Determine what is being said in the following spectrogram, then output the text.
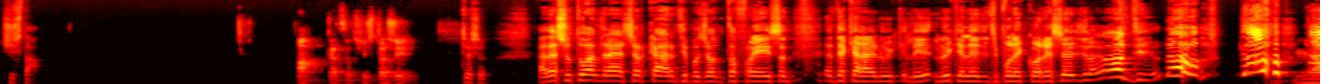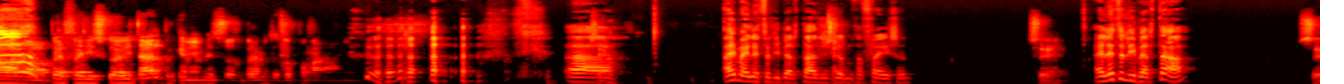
ci sta. Ah, cazzo, ci sta sì. Sì, sì. Adesso tu andrai a cercare tipo Jonathan Frayson e beccherai lui, lui, lui che legge tipo le correzioni e dirai Oddio, no, no! No, ah! no, preferisco evitare perché mi ha messo veramente troppo male. uh, cioè. Hai mai letto Libertà di. Jonathan Frayson? Sì. Hai letto Libertà? Sì.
